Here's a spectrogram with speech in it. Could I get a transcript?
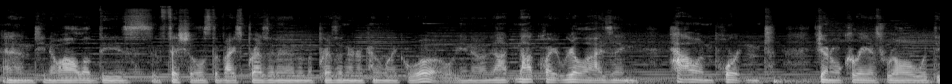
And, you know, all of these officials, the vice president and the president are kind of like, whoa, you know, not, not quite realizing how important General Correa's role with the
